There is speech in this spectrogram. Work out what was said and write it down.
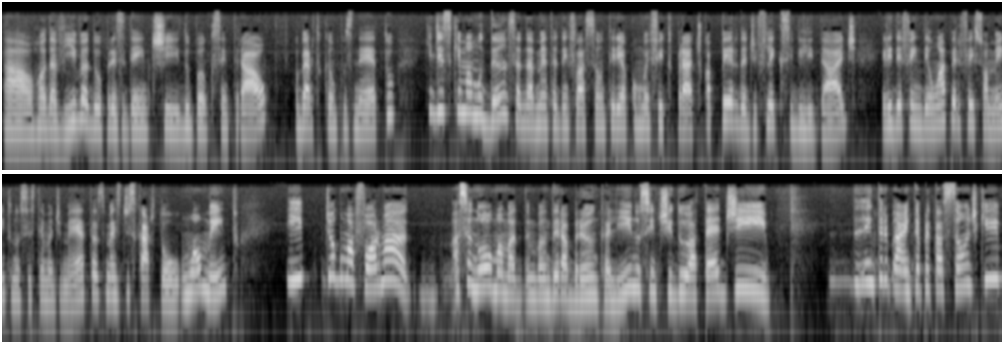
ao Roda Viva do presidente do Banco Central, Roberto Campos Neto, que disse que uma mudança da meta da inflação teria como efeito prático a perda de flexibilidade. Ele defendeu um aperfeiçoamento no sistema de metas, mas descartou um aumento e, de alguma forma, acenou uma bandeira branca ali, no sentido até de a interpretação é de que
